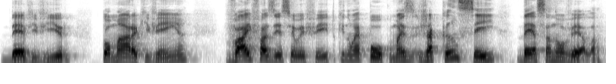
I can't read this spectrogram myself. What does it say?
deve vir, tomara que venha, vai fazer seu efeito, que não é pouco, mas já cansei dessa novela.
